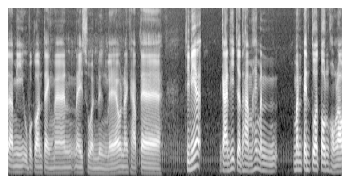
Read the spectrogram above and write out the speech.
จะมีอุปกรณ์แต่งมาในส่วนหนึ่งแล้วนะครับ แต่ทีเนี้ยการที่จะทำให้มันมันเป็นตัวตนของเรา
